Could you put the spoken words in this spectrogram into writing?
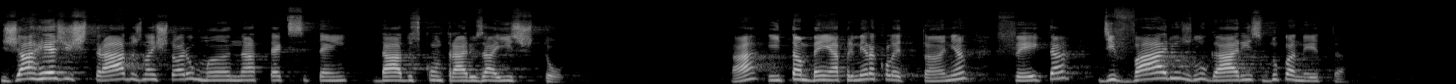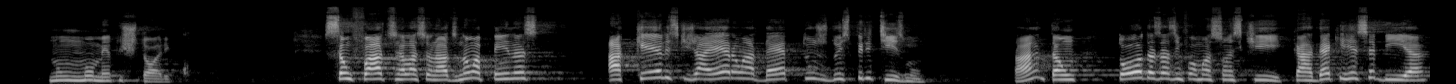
já registrados na história humana, até que se tem dados contrários a isto. Tá? E também é a primeira coletânea feita de vários lugares do planeta, num momento histórico. São fatos relacionados não apenas aqueles que já eram adeptos do Espiritismo. Tá? Então, todas as informações que Kardec recebia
